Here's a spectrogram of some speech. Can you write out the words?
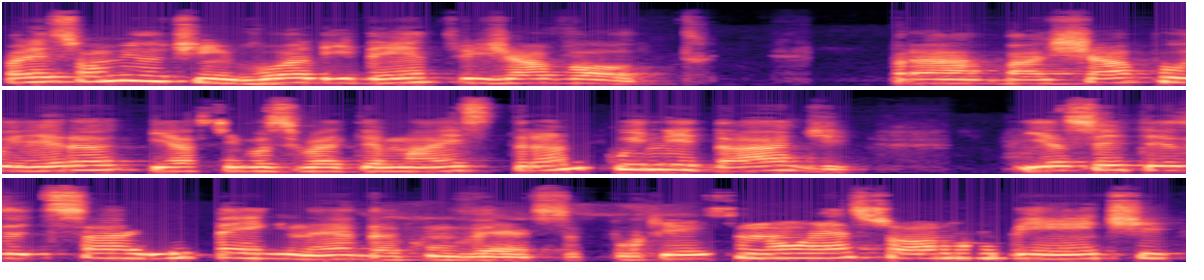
Parei só um minutinho, vou ali dentro e já volto. Para baixar a poeira e assim você vai ter mais tranquilidade e a certeza de sair bem né, da conversa, porque isso não é só no ambiente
